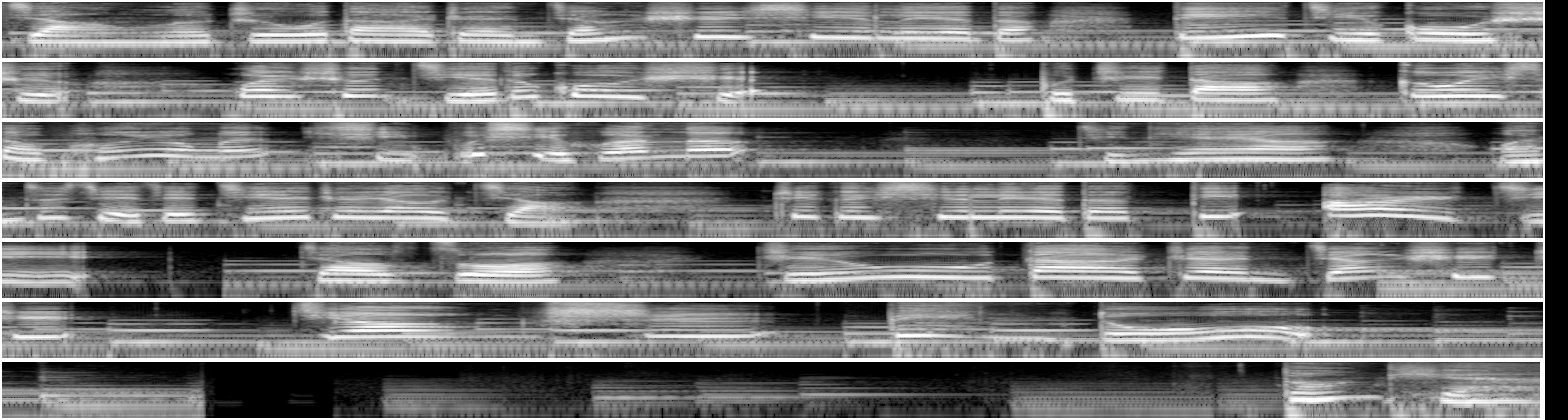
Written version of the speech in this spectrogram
讲了《植物大战僵尸》系列的第一集故事——万圣节的故事，不知道各位小朋友们喜不喜欢呢？今天呀，丸子姐姐接着要讲这个系列的第二集，叫做《植物大战僵尸之僵尸病毒》。冬天。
